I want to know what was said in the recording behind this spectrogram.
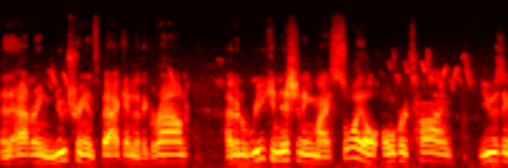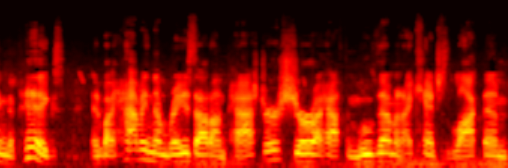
and adding nutrients back into the ground. I've been reconditioning my soil over time using the pigs, and by having them raised out on pasture, sure, I have to move them and I can't just lock them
